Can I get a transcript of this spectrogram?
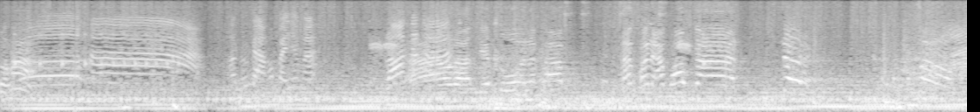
อร์ห้าเบอร์ห้าเบอร์ห้าเอานุดาเข้าไปใช่ไหมร้อนนะคะเอาละเตรียมตัวนะครับนับถอยหลังพร้อมกันหนึ่งสอง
